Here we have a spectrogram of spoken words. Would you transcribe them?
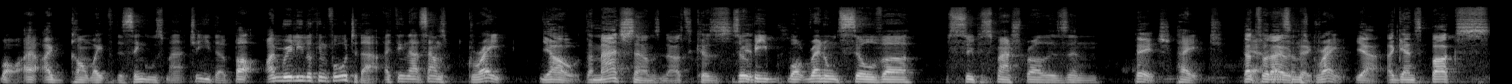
well, I, I can't wait for the singles match either, but I'm really looking forward to that. I think that sounds great. yo, the match sounds nuts because So it'd be, what, Reynolds, Silver, Super Smash Brothers, and Page. Page. That's Yeah, what I would sounds pick. great. Yeah, against Bucks,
